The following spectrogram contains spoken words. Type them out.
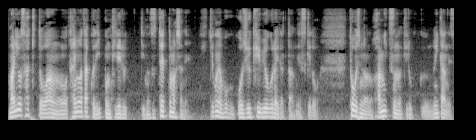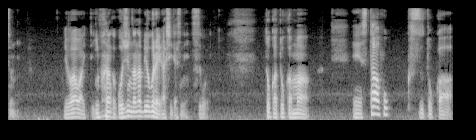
マリオサーキット1をタイムアタックで1分切れるっていうのずっとやってましたね。結局ね、僕59秒ぐらいだったんですけど、当時のあの、ファミ通の記録抜いたんですよね。で、わーわー言って、今なんか57秒ぐらいらしいですね。すごい。とかとか、まあ、えー、スターフォックスとか、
